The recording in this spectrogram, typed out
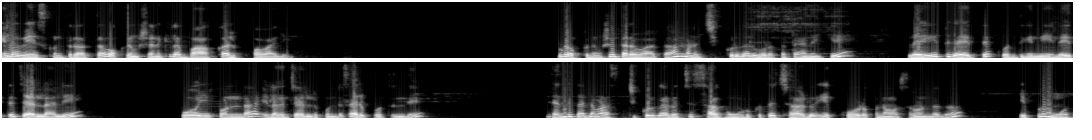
ఇలా వేసుకున్న తర్వాత ఒక నిమిషానికి ఇలా బాగా కలుపుకోవాలి. ఇప్పుడు ఒక్క నిమిషం తర్వాత మన చిక్కుడుకాయలు ఉడకటానికి లైట్గా అయితే కొద్దిగా నీళ్ళు అయితే జల్లాలి పోయకుండా ఇలాగ జల్లుకుంటే సరిపోతుంది. ఎందుకంటే మన చిక్కుడుగాయలు వచ్చి సగం ఉడికితే చాలు ఎక్కువ ఉడకన అవసరం ఉండదు. ఇప్పుడు మూత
